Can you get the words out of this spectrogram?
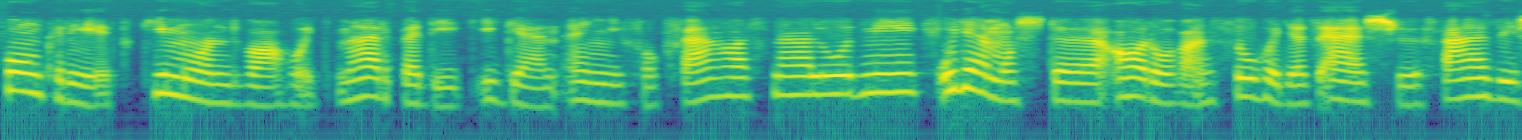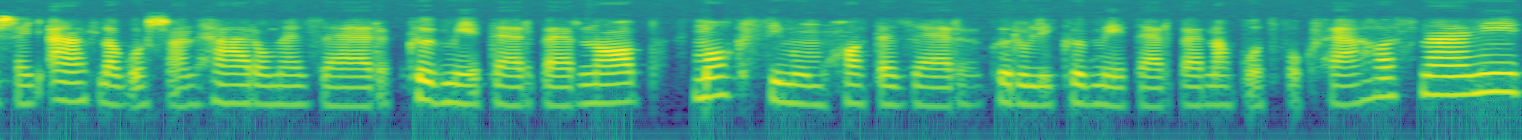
konkrét, kimondva, hogy már pedig igen, ennyi fog felhasználódni. Ugye most uh, arról van szó, hogy az első fázis egy átlagosan 3000 köbméter per nap, maximum 6000 körüli köbméter per napot fog felhasználni,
